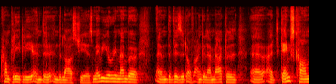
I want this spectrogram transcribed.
completely in the in the last years. Maybe you remember um, the visit of Angela Merkel uh, at Gamescom,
